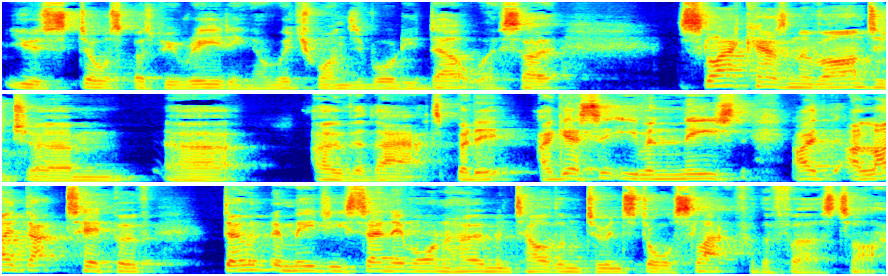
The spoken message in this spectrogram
you're still supposed to be reading and which ones you've already dealt with. So Slack has an advantage um, uh, over that, but it, I guess it even needs. I, I like that tip of don't immediately send everyone home and tell them to install Slack for the first time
